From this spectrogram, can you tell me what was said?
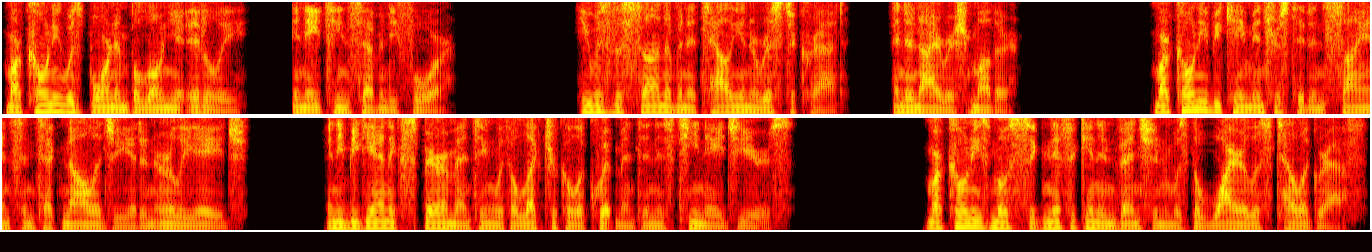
Marconi was born in Bologna, Italy, in 1874. He was the son of an Italian aristocrat and an Irish mother. Marconi became interested in science and technology at an early age, and he began experimenting with electrical equipment in his teenage years. Marconi's most significant invention was the wireless telegraph,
